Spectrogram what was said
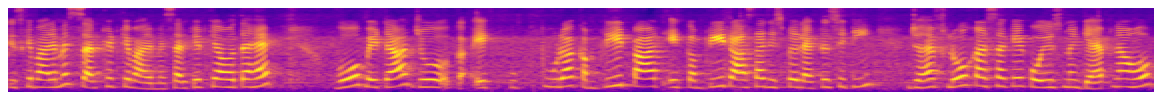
किसके बारे में? सर्किट के बारे में। सर्किट क्या होता है? वो बेटा जो एक पूरा कंप्लीट पार्ट एक कंप्लीट रास्ता जिस पर इलेक्ट्रिसिटी जो है फ़्लो कर सके, कोई उसमें गैप ना हो।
